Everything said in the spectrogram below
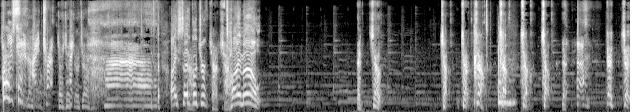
Chow. Chow. Listen, I try. Chow. Uh, I said go to your Chow, chow. time out. Eh, Chow. Chow, Chow, Chow. Chow, Chow, Chow. Yeah. Chow, Chow.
